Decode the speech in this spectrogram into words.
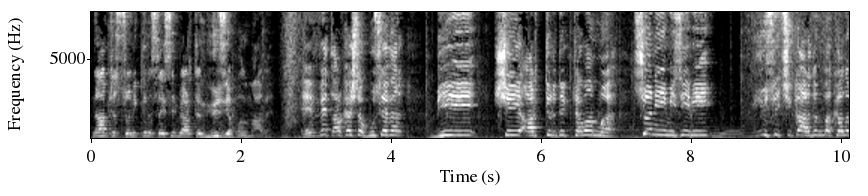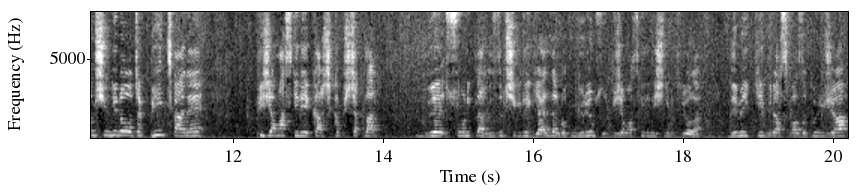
Ne yapacağız? Sonic'lerin sayısını bir arttıralım. 100 yapalım abi. Evet arkadaşlar bu sefer bir şeyi arttırdık tamam mı? Sonic'imizi bir yüzü çıkardım bakalım şimdi ne olacak? 1000 tane pijama maskeliye karşı kapışacaklar. Ve Sonic'ler hızlı bir şekilde geldiler. Bakın görüyor musunuz? Pijama maskelerin işini bitiriyorlar. Demek ki biraz fazla koyunca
